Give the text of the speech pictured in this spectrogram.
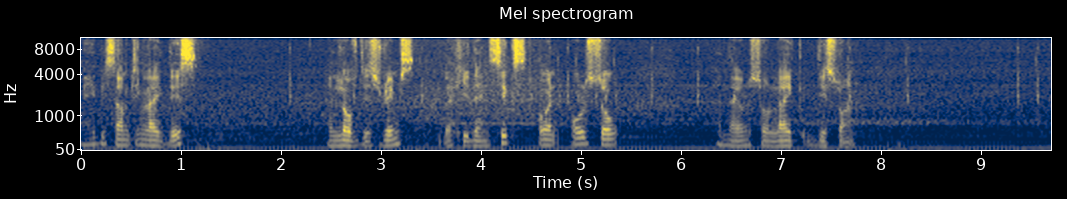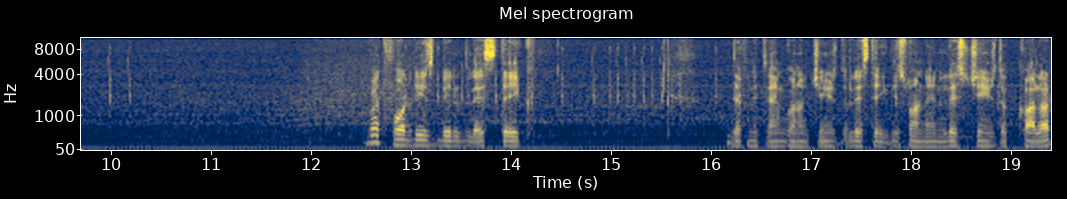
Maybe something like this. I love these rims the hidden 6 and also and I also like this one. But for this build let's take definitely I'm gonna change the let's take this one and let's change the color.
